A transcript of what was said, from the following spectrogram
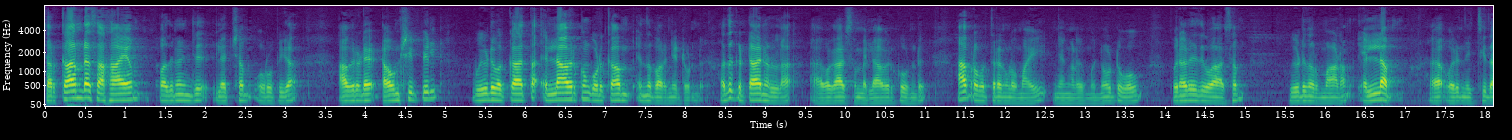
സർക്കാരിന്റെ സഹായം പതിനഞ്ച് ലക്ഷം ഉറുപ്പിക. അവരുടെ ടൗൺഷിപ്പിൽ വീട് വെക്കാത്ത എല്ലാവർക്കും കൊടുക്കാം എന്ന് പറഞ്ഞിട്ടുണ്ട്. അത് കിട്ടാനുള്ള അവകാശം എല്ലാവർക്കും ഉണ്ട്. ആ പ്രവർത്തനങ്ങളുമായി ഞങ്ങൾ മുന്നോട്ട് പോകും പുനരധിവാസം വീട് നിർമ്മാണം എല്ലാം ഒരു നിശ്ചിത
